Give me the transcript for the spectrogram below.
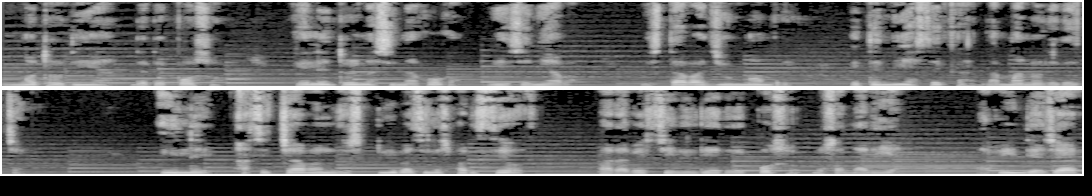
en otro día de reposo él entró en la sinagoga y enseñaba. Estaba allí un hombre que tenía seca la mano derecha. Y le acechaban los escribas y los fariseos para ver si en el día de reposo lo sanaría, a fin de hallar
